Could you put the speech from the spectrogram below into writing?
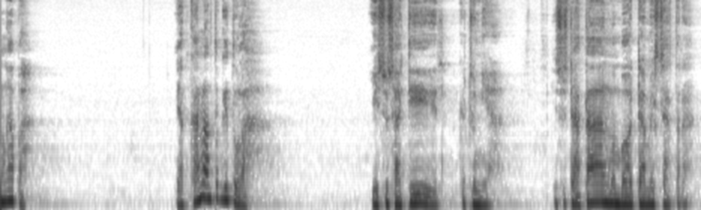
Mengapa? Ya karena untuk itulah Yesus hadir ke dunia. Yesus datang membawa damai sejahtera.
